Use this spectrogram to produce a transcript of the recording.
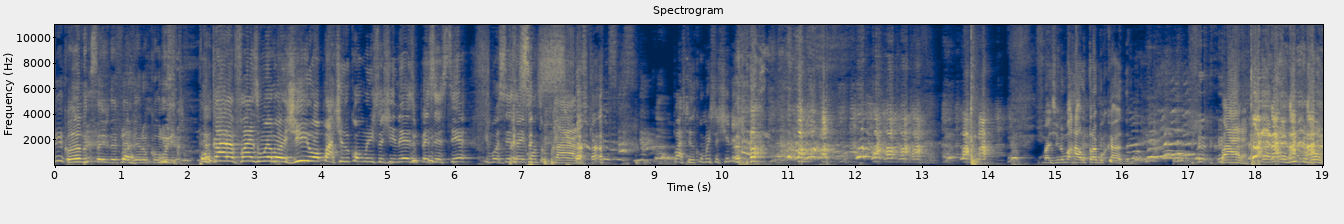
Quando que vocês defenderam o comunismo? O cara faz um elogio ao Partido Comunista Chinês, o PCC, e vocês aí contra o cara. Partido Comunista Chinês. Imagina uma ralo trabucada. Para. Cara, é muito bom.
